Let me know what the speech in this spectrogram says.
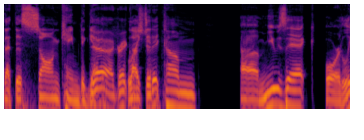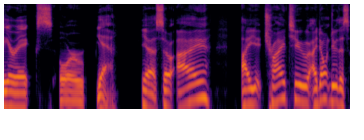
that this song came together. yeah, great like, question. did it come uh, music or lyrics or yeah? Yeah, so I I try to I don't do this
